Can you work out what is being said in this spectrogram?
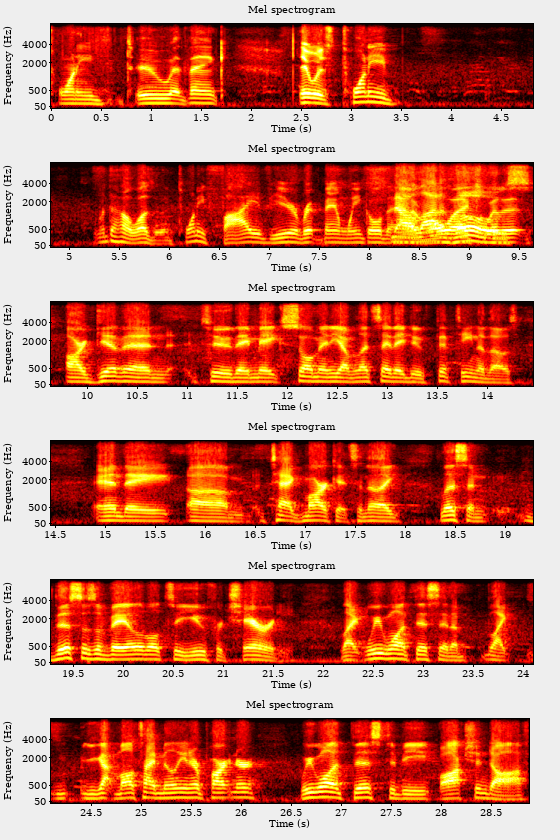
22, I think. It was 20. What the hell was it? A 25 year Rip Van Winkle that Now had a lot of Rolex with those it. are given to. They make so many of them. Let's say they do 15 of those, and they um, tag markets, and they're like, "Listen, this is available to you for charity. Like we want this in a like you got multi-millionaire partner. We want this to be auctioned off."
